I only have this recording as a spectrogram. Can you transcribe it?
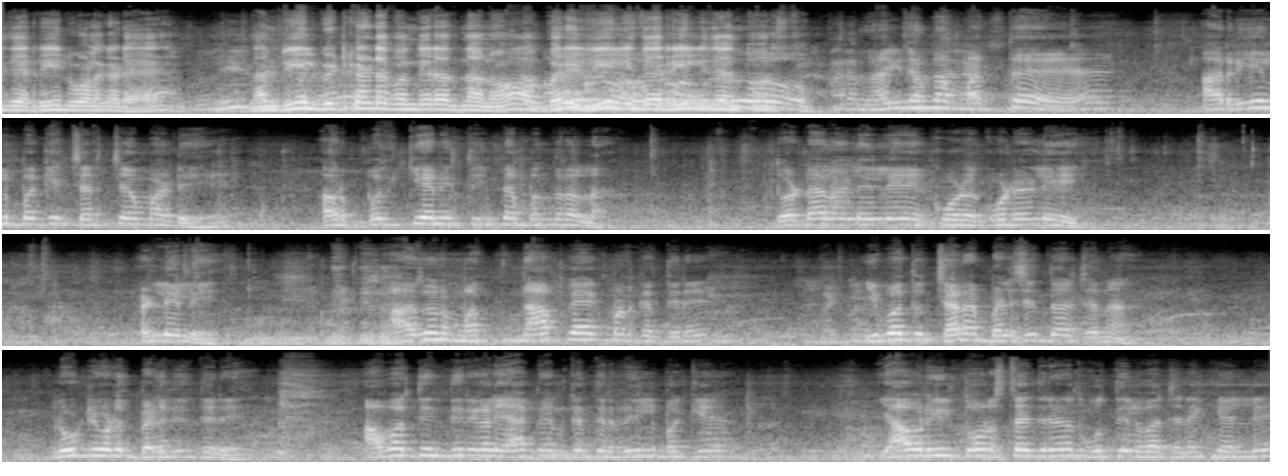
ಇದೆ ರೀಲ್ ಒಳಗಡೆ. ನಾನು ರೀಲ್ ಬಿಟ್ಕೊಂಡೆ ಬಂದಿರೋದು ನಾನು. ಬರೀ ರೀಲ್ ಇದೆ ರೀಲ್ ಇದೆ ಅಂತ ತೋರಿಸ್ತೀನಿ. ಮತ್ತೆ ಆ ರೀಲ್ ಬಗ್ಗೆ ಚರ್ಚೆ ಮಾಡಿ ಅವ್ರ ಬದುಕೇನಿತ್ತು ಇಂಥ ಬಂದ್ರಲ್ಲ? ದೊಡ್ಡಹಳ್ಳಿಲಿ ಕೋಡ ಕೋಡಹಳ್ಳಿ ಹಳ್ಳಿಲಿ. ಅದನ್ನು ಮತ್ತೆ ಜ್ಞಾಪಕ ಯಾಕೆ ಮಾಡ್ಕೊತೀರಿ ಇವತ್ತು ಚೆನ್ನಾಗಿ ಬೆಳೆಸಿದ್ದಾರೆ ಜನ. ಲೂಟಿ ಹೊಡೆದು ಬೆಳೆದಿದ್ದೀರಿ. ಅವತ್ತಿನ ದಿನಗಳು ಯಾಕೆ ನೆನ್ಕೊತೀರಿ ರೀಲ್ ಬಗ್ಗೆ? ಯಾವ ರೀಲ್ ತೋರಿಸ್ತಾ ಇದ್ರಿ ಅನ್ನೋದು ಗೊತ್ತಿಲ್ವಾ ಜನಕ್ಕೆ ಅಲ್ಲಿ?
